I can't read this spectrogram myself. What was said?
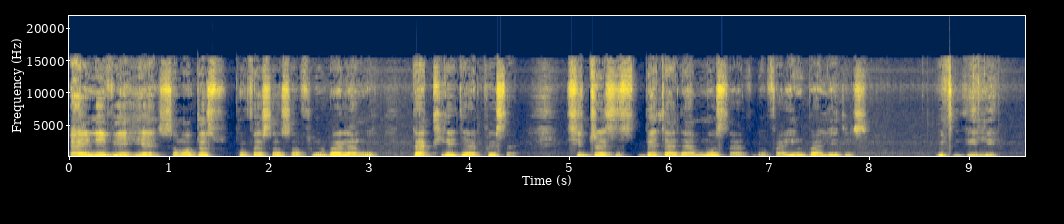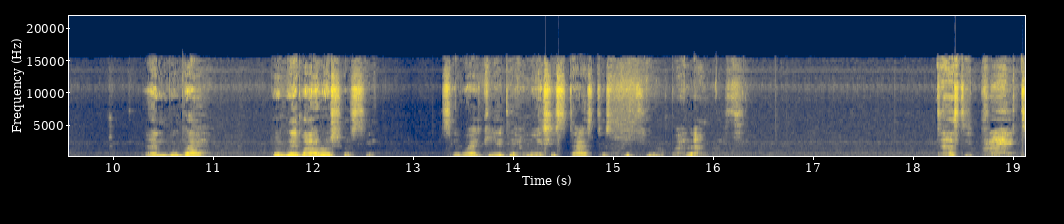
And even here, some of those professors of Yoruba language, that lady at Presa, she dresses better than most of our Yoruba ladies with gele and bubai. Maybe my Rosh say, it's a white lady, and when she starts to speak Yoruba language, that's the pride.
